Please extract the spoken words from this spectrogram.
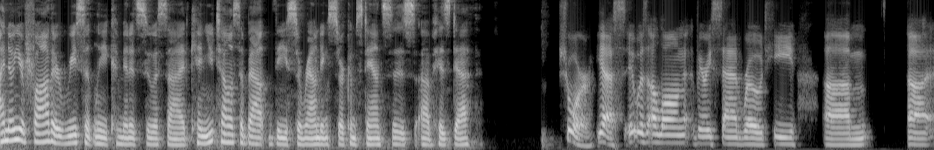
I know your father recently committed suicide. Can you tell us about the surrounding circumstances of his death? Sure. Yes. It was a long, very sad road. He um, uh,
